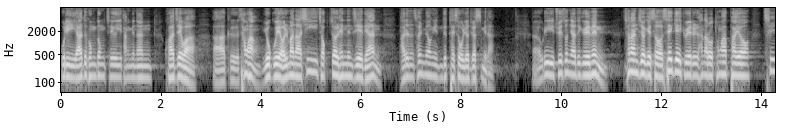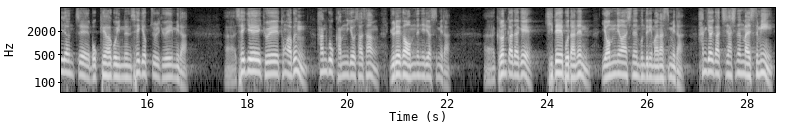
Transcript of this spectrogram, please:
우리 야드 공동체의 당면한 과제와 아, 그 상황 요구에 얼마나 시적절했는지에 대한 바른 설명인 듯해서 올려드렸습니다. 아, 우리 주의손 야드 교회는 천안 지역에서 세 개 교회를 하나로 통합하여 7년째 목회하고 있는 세겹줄 교회입니다. 아, 세계 교회 통합은 한국 감리교 사상 유례가 없는 일이었습니다. 아, 그런 까닭에 기대보다는 염려하시는 분들이 많았습니다. 한결같이 하시는 말씀이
